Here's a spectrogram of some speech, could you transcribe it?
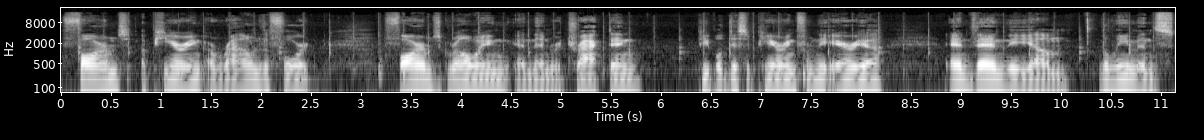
farms appearing around the fort, farms growing and then retracting, people disappearing from the area, and then the um, the Lehmans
